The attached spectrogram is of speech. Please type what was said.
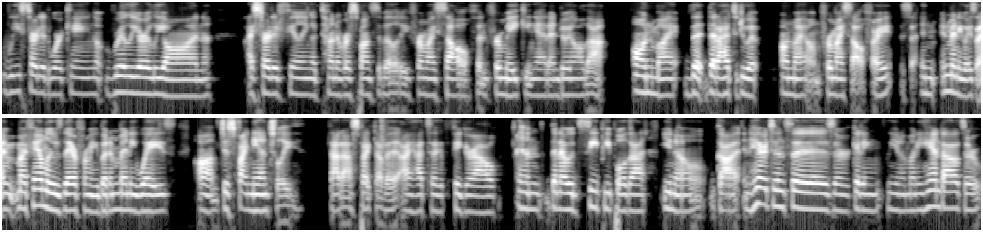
we started working really early on I started feeling a ton of responsibility for myself and for making it and doing all that on my that that I had to do it on my own for myself, right? In in many ways, I my family was there for me, but in many ways, um, just financially, that aspect of it, I had to figure out. And then I would see people that you know got inheritances or getting you know money handouts or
